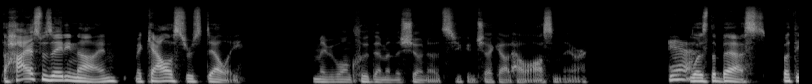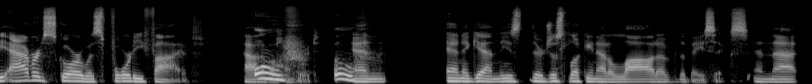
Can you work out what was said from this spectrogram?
the highest was 89, McAllister's Deli. Maybe we'll include them in the show notes. You can check out how awesome they are. Yeah. Was the best, but the average score was 45 out of 100 Ooh. and and again these they're just looking at a lot of the basics and that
